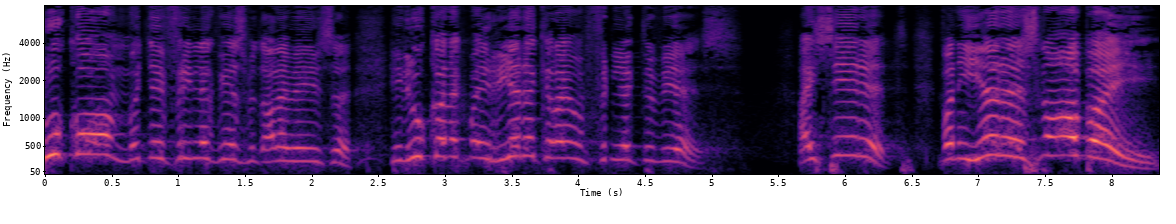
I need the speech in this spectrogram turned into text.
Hoekom moet jy vriendelik wees met alle mense? En hoe kan ek my rede kry om vriendelik te wees? Hy sê dit, want die Here is naby.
